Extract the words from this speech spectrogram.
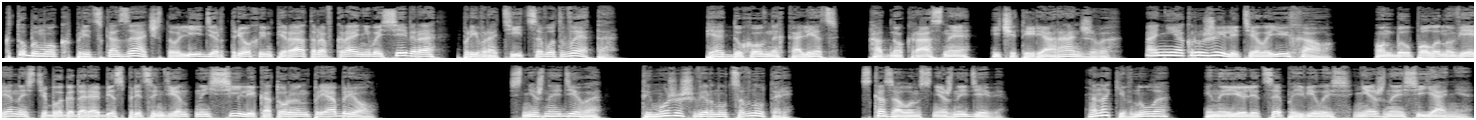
Кто бы мог предсказать, что лидер трех императоров Крайнего Севера превратится вот в это? Пять духовных колец, одно красное и четыре оранжевых. Они окружили тело Юйхао. Он был полон уверенности благодаря беспрецедентной силе, которую он приобрел. «Снежная дева, ты можешь вернуться внутрь?» — сказал он снежной деве. Она кивнула, и на ее лице появилось нежное сияние.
